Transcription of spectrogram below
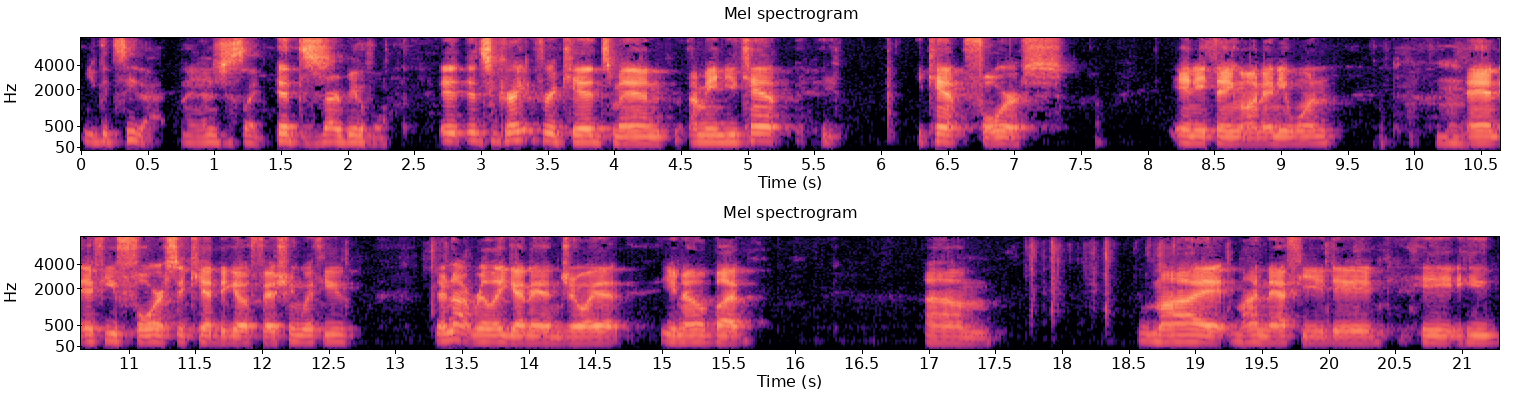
you could see that and it's just like it's, it's very beautiful. it, it's great for kids man. I mean you can't you can't force anything on anyone. Mm-hmm. and if you force a kid to go fishing with you they're not really going to enjoy it you know but um my my nephew dude he he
